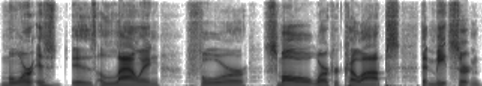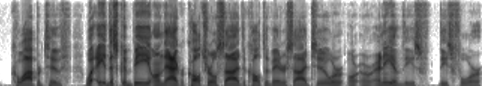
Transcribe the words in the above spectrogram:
more is is allowing for small worker co-ops that meet certain cooperative well this could be on the agricultural side the cultivator side too or, or, or any of these these four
